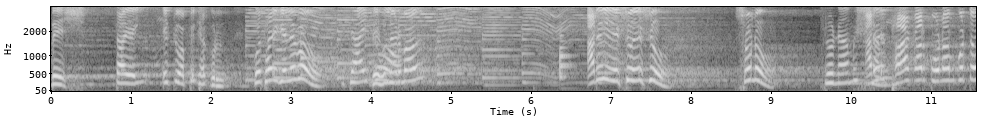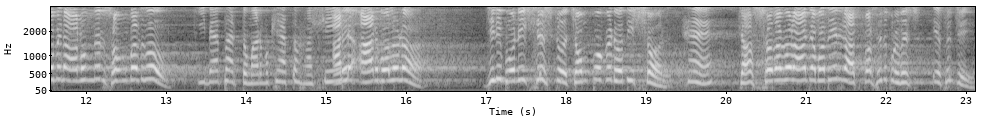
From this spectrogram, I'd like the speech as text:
বেশ তাই একটু অপেক্ষা করুন। কোথায় গেলে গো? যাই। বেহুলার মা? আরে এসো এসো। শোনো। প্রণাম আরে থাক আর প্রণাম করতে হবে না আনন্দের সংবাদ গো। কি ব্যাপার তোমার মুখে এত হাসি? আরে আর বলো না যিনি বণিক শ্রেষ্ঠ চম্পকের অধীশ্বর। হ্যাঁ। চার সদাগর আজ আমাদের রাজপ্রাসাদে প্রবেশ এসেছে।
